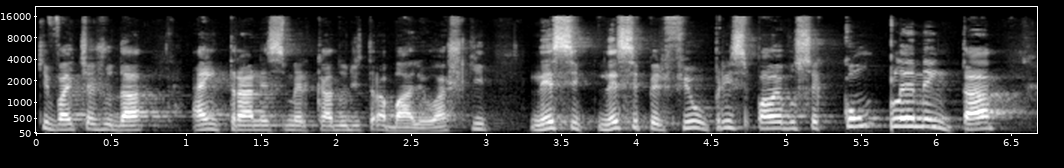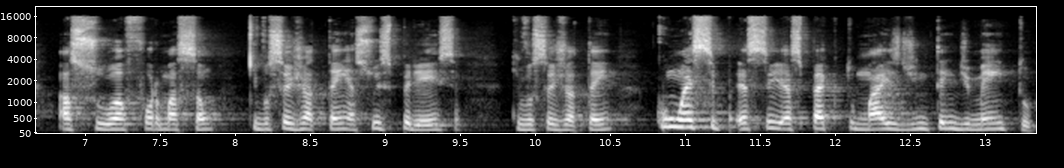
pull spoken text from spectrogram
que vai te ajudar a entrar nesse mercado de trabalho. Eu acho que nesse, nesse perfil o principal é você complementar a sua formação que você já tem, a sua experiência que você já tem com esse, esse aspecto mais de entendimento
